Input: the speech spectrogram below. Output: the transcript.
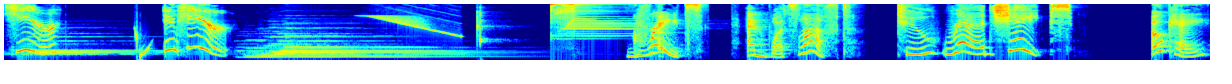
here, and here. Great! And what's left? Two red shapes. Okay,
